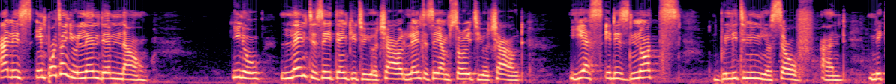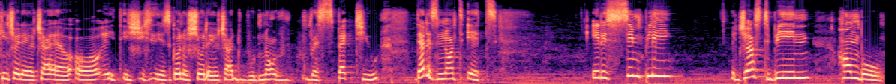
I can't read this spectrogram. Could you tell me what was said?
and it's important you learn them now you know, learn to say thank you to your child, learn to say I'm sorry to your child. Yes, it is not belittling yourself and making sure that your child uh, or it is going to show that your child would not respect you. That is not it. It is simply just being humble.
